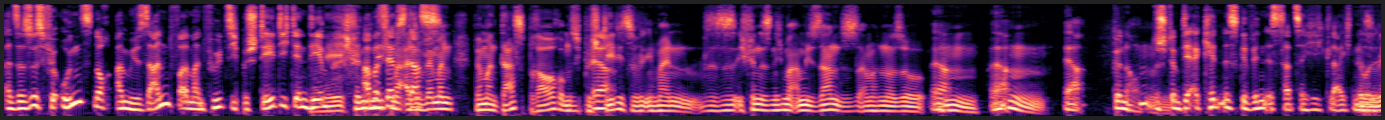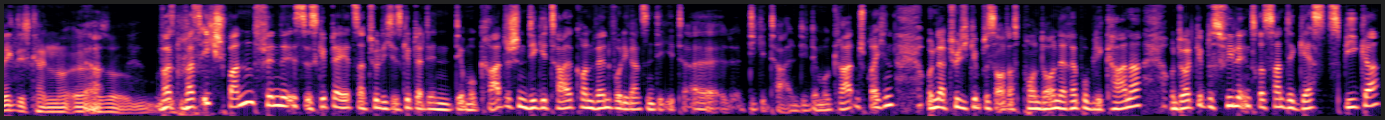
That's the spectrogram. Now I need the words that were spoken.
also es ist für uns noch amüsant, weil man fühlt sich bestätigt in dem. Nee, ich finde aber selbst mal, also wenn man wenn man das braucht, um sich bestätigt ja. zu fühlen, ich meine, das ist, ich finde es nicht mal amüsant. Das ist einfach nur so. Ja. Hm, ja. Hm. ja. Genau, hm. das stimmt. Der Erkenntnisgewinn ist tatsächlich gleich null. Also wirklich kein, äh, ja. also. Was, was ich spannend finde, ist, es gibt ja jetzt natürlich, es gibt ja den demokratischen Digitalkonvent, wo die ganzen Digital, äh, Digitalen, die Demokraten sprechen. Und natürlich gibt es auch das Pendant der Republikaner. Und dort gibt es viele interessante Guest-Speaker.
